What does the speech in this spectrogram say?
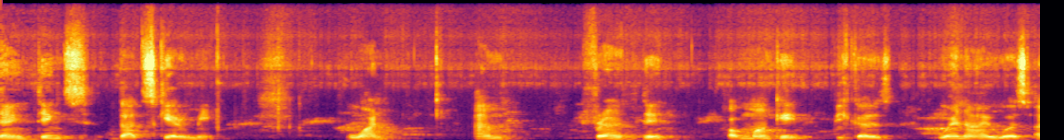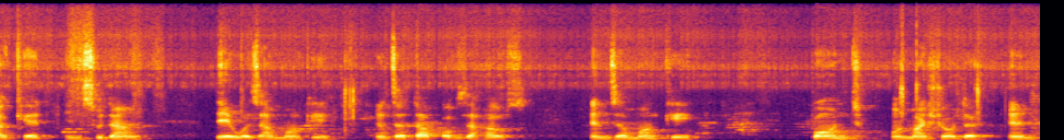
Ten things that scare me. One, I'm frightened of monkey because when I was a kid in Sudan, there was a monkey in the top of the house, and the monkey pounded on my shoulder and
